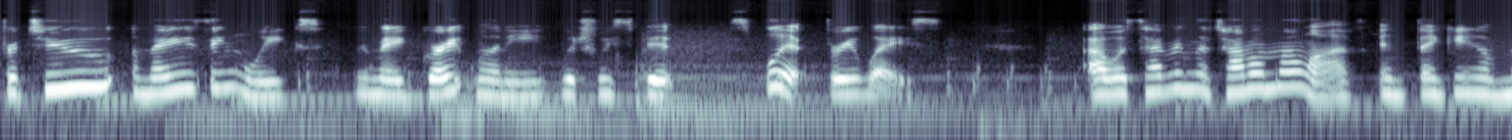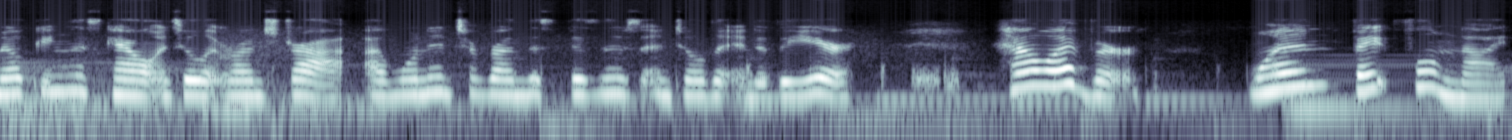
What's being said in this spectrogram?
For two amazing weeks, we made great money, which we split, split three ways. I was having the time of my life and thinking of milking this cow until it runs dry. I wanted to run this business until the end of the year. However, one fateful night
